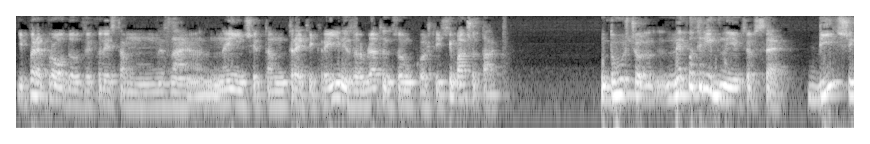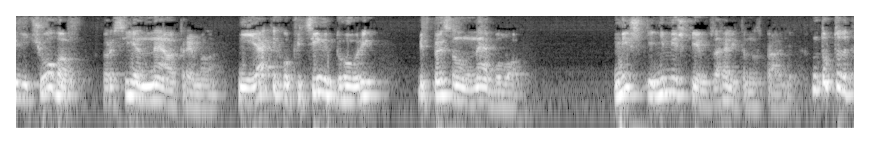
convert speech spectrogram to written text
І перепродувати кудись там, не знаю, на інші там треті країни, заробляти на цьому кошти. Хіба що так? Ну, Тому що не потрібно їм це все. Більше нічого Росія не отримала. Ніяких офіційних договорів підписано не було. Мішки, ні мішки взагалі там насправді. Ну тобто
